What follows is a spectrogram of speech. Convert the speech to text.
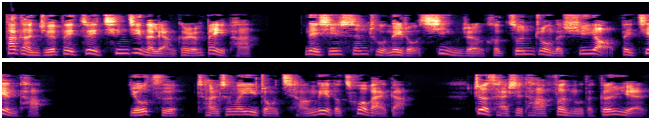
他感觉被最亲近的两个人背叛，内心深处那种信任和尊重的需要被践踏，由此产生了一种强烈的挫败感，这才是他愤怒的根源。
